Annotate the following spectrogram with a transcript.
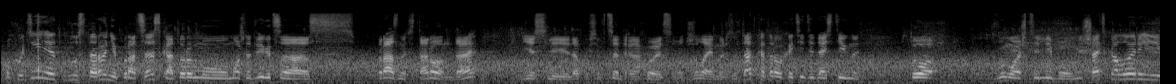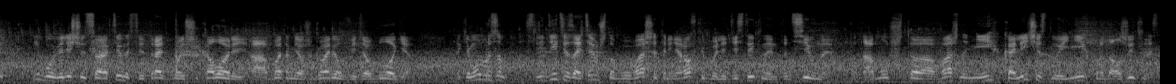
Похудение – это двусторонний процесс, к которому можно двигаться с разных сторон, да? Если, допустим, в центре находится вот желаемый результат, которого вы хотите достигнуть, то вы можете либо уменьшать калории, либо увеличивать свою активность и тратить больше калорий. А об этом я уже говорил в видеоблоге. Таким образом, следите за тем, чтобы ваши тренировки были действительно интенсивные, потому что важно не их количество и не их продолжительность,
